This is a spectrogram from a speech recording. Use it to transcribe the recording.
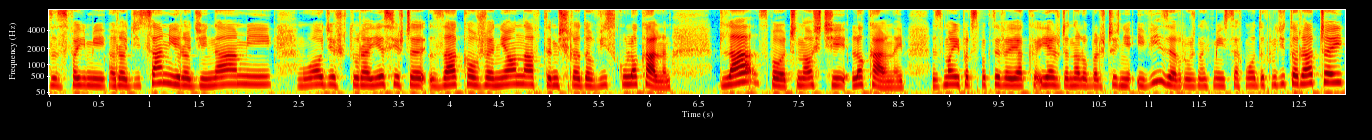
ze swoimi rodzicami, rodzinami, młodzież, która jest jeszcze zakorzeniona w tym środowisku lokalnym dla społeczności lokalnej. Z mojej perspektywy, jak jeżdżę na Lubelszczyźnie i widzę w różnych miejscach młodych ludzi, to raczej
